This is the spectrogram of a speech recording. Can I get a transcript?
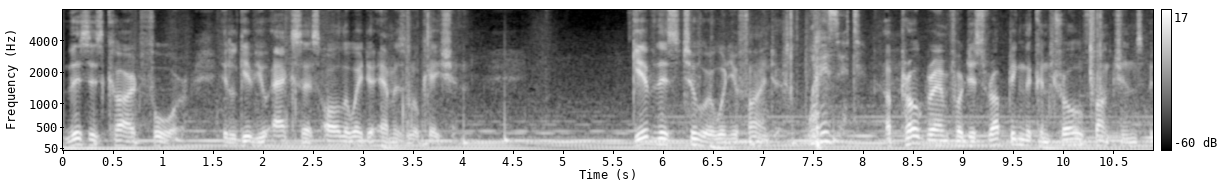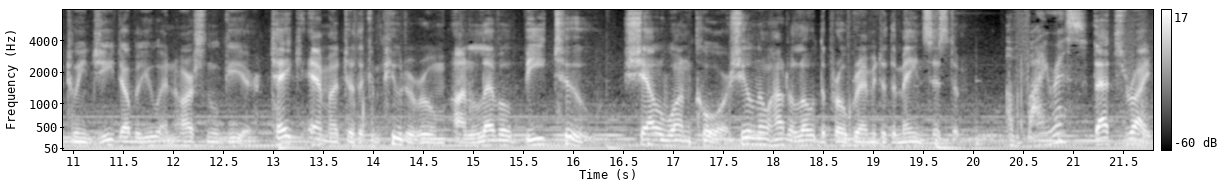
This is card 4. It'll give you access all the way to Emma's location. Give this to her when you find her. What is it? A program for disrupting the control functions between GW and Arsenal Gear. Take Emma to the computer room on level B2, Shell 1 core. She'll know how to load the program into the main system. A virus? That's right,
